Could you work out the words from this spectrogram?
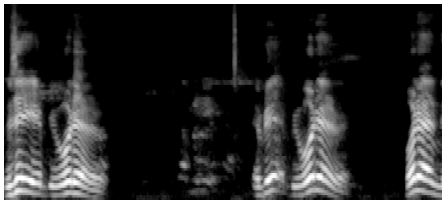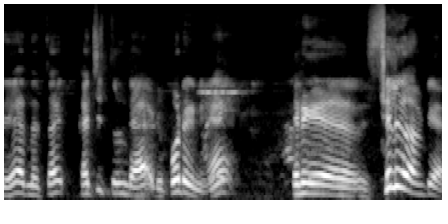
விஜய் எப்படி ஓடியாரு? எப்படி இப்படி ஓடியாரு ஓடியாந்து அந்த த- கட்சி துண்டை இப்படி போட்டுக்கின்னு எனக்கு சிலுக அப்படியே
